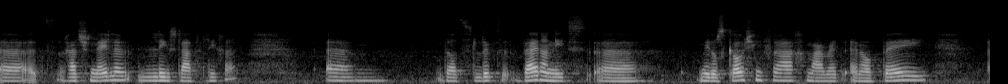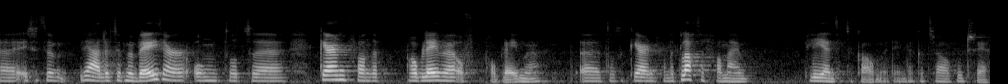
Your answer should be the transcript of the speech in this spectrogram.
het rationele links laten liggen. Um, dat lukt bijna niet middels coachingvragen, maar met NLP is het een, ja, lukt het me beter om tot de kern van de problemen, of problemen, tot de kern van de klachten van mijn cliënten te komen. Ik denk dat ik het zo goed zeg.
